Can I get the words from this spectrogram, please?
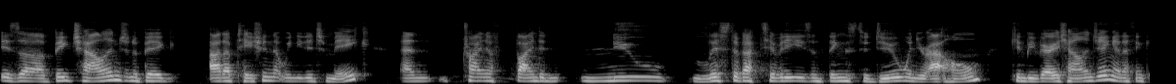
is a big challenge and a big adaptation that we needed to make. And trying to find a new list of activities and things to do when you're at home can be very challenging. And I think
